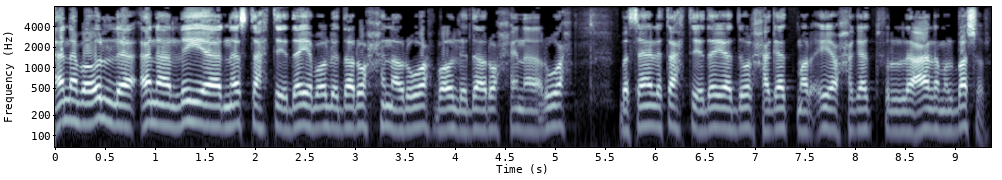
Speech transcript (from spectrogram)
أنا بقول أنا ليا ناس تحت إيديا بقول لي ده روح هنا روح. بقول لي ده روح هنا روح. بس أنا اللي تحت إيديا دول حاجات مرئية وحاجات في عالم البشر.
